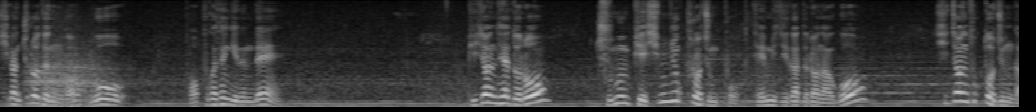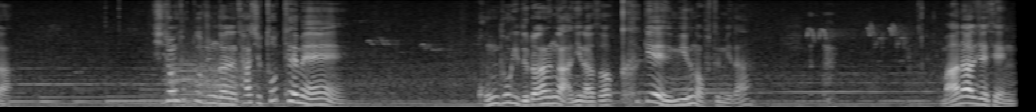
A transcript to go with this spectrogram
시간 줄어드는 거. 요 버프가 생기는데 비전 쇄도로 주문 피해 16% 증폭, 데미지가 늘어나고 시전 속도 증가. 시전 속도 증가는 사실 토템에 공속이 늘어나는 건 아니라서 크게 의미는 없습니다. 만화 재생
